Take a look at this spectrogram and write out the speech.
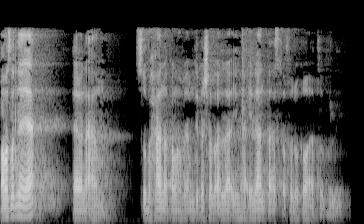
Apa maksudnya ya? Ya, naam. Subhanakallahumma wa bihamdika asyhadu an la ilaha illa anta astaghfiruka wa atubu ilaik.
